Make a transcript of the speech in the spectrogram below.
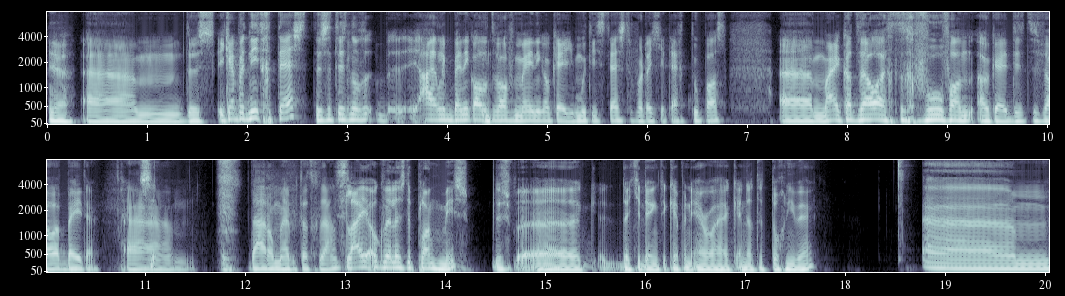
Ja. Ehm, dus ik heb het niet getest. Dus het is nog. Eigenlijk ben ik altijd wel van mening: oké, je moet iets testen voordat je het echt toepast. Ehm, maar ik had wel echt het gevoel van: oké, dit is wel beter. Ehm, dus daarom heb ik dat gedaan. Sla je ook wel eens de plank mis? Dus eh, dat je denkt, ik heb een arrowhack en dat het toch niet werkt? Ehm,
